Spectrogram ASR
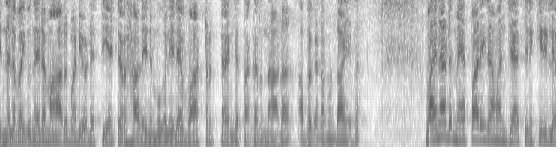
ഇന്നലെ വൈകുന്നേരം ആറ് മണിയോടെ തിയേറ്റർ ഹാളിന് മുകളിലെ വാട്ടർ ടാങ്ക് തകർന്നാണ് അപകടമുണ്ടായത്. വയനാട് മേപ്പാടി ഗ്രാമപഞ്ചായത്തിന് കീഴിലെ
